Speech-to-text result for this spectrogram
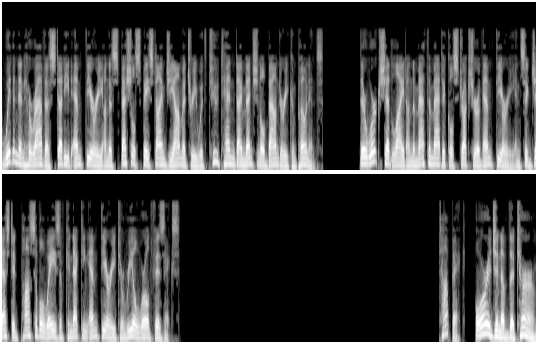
Witten and Hořava studied M-theory on a special spacetime geometry with two 10-dimensional boundary components. Their work shed light on the mathematical structure of M-theory and suggested possible ways of connecting M-theory to real-world physics. Origin of the term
